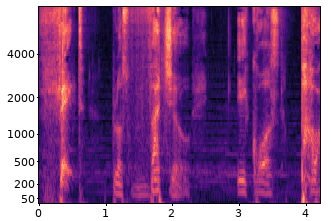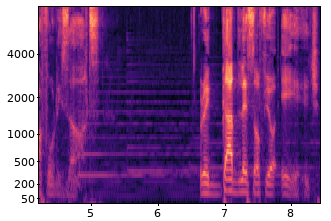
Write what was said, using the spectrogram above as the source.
Faith plus virtue equals powerful results. Regardless of your age,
